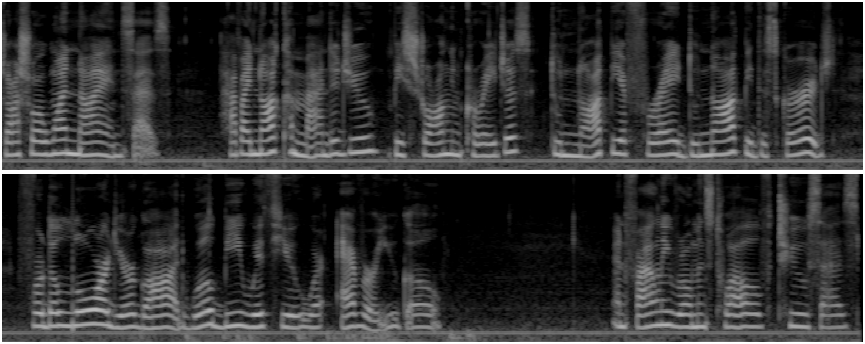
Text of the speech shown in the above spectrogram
Joshua 1 9 says, have I not commanded you? Be strong and courageous. Do not be afraid. Do not be discouraged. For the Lord your God will be with you wherever you go. And finally, Romans 12 2 says,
